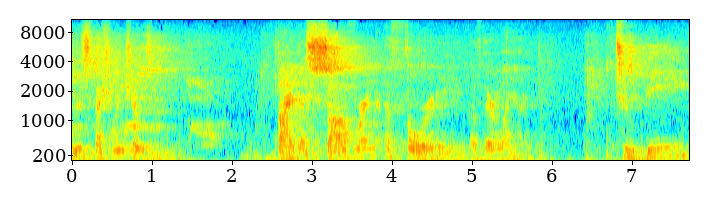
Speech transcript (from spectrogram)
who is specially chosen by the sovereign authority of their land to be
